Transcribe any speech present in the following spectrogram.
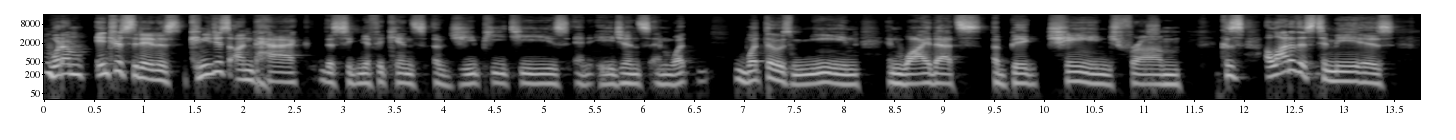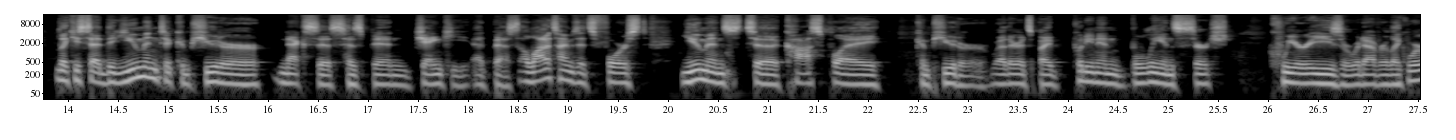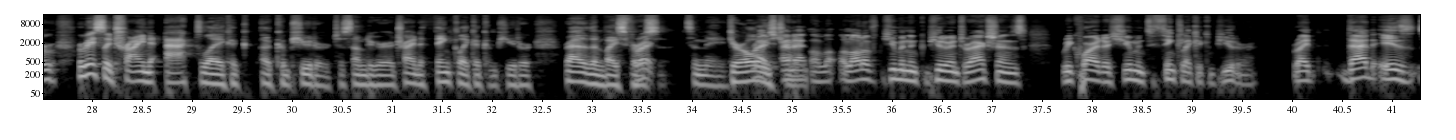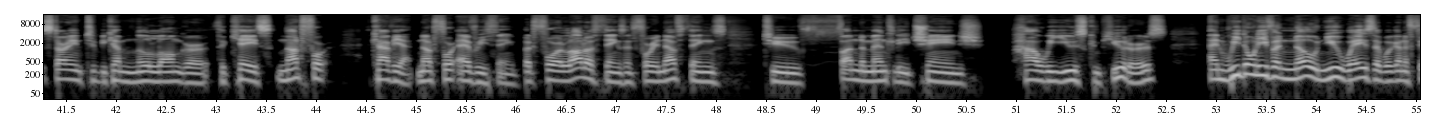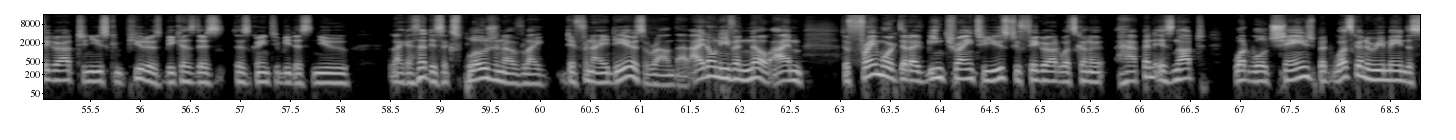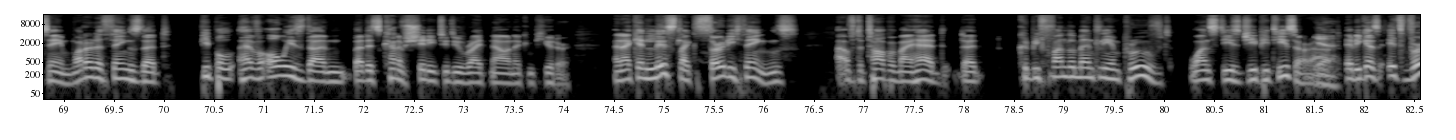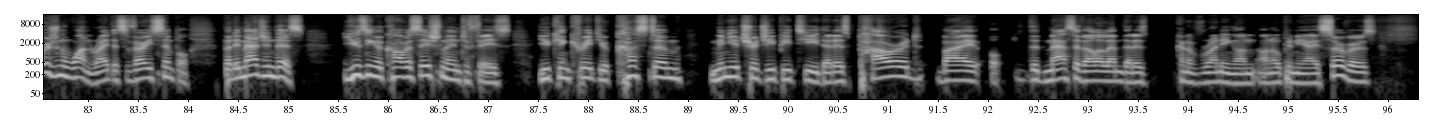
What I'm interested in is, can you just unpack the significance of GPTs and agents and what what those mean and why that's a big change from? Because a lot of this to me is like you said, the human to computer nexus has been janky at best. A lot of times it's forced humans to cosplay computer, whether it's by putting in Boolean search queries or whatever. Like we're we're basically trying to act like a, a computer to some degree, or trying to think like a computer rather than vice versa. To me, you're always Right. trying. And a, a lot of human and computer interactions required a human to think like a computer, right? That is starting to become no longer the case, not for caveat, not for everything, but for a lot of things and for enough things to fundamentally change how we use computers. And we don't even know new ways that we're going to figure out to use computers because there's there's going to be this new like I said, this explosion of like different ideas around that. I don't even know. I'm the framework that I've been trying to use to figure out what's going to happen is not what will change, but what's going to remain the same. What are the things that people have always done, but it's kind of shitty to do right now on a computer? And I can list like 30 things off the top of my head that could be fundamentally improved once these GPTs are out. And Because it's version one, right? It's very simple. But imagine this using a conversational interface, you can create your custom miniature GPT that is powered by the massive LLM that is kind of running on, on OpenAI servers,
